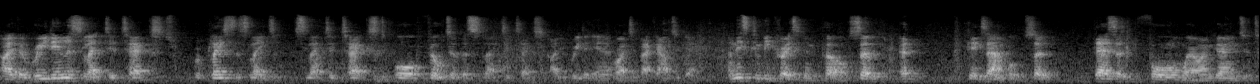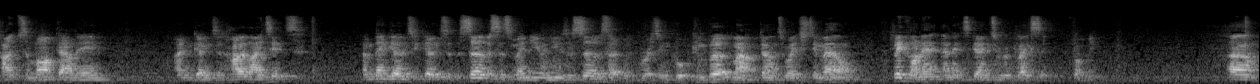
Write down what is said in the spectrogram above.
either read in the selected text, replace the selected, text, or filter the selected text. I read it in and write it back out again. And these can be created in Perl. So, an example. So, there's a form where I'm going to type some markdown in, I'm going to highlight it, I'm then going to go to the services menu and use a service I've written called convert markdown to HTML, click on it, and it's going to replace it for me. Um,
